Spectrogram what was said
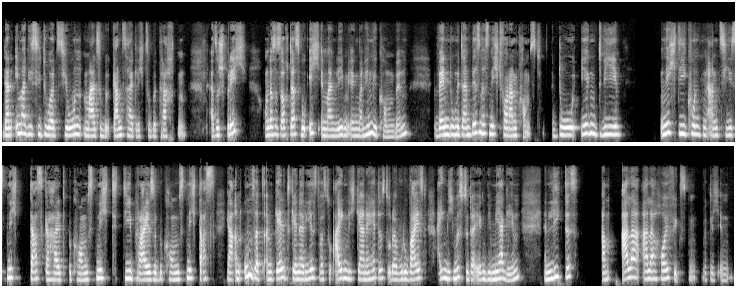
dann immer die Situation mal zu, ganzheitlich zu betrachten. Also sprich, und das ist auch das, wo ich in meinem Leben irgendwann hingekommen bin, wenn du mit deinem Business nicht vorankommst, du irgendwie nicht die Kunden anziehst, nicht das Gehalt bekommst, nicht die Preise bekommst, nicht das ja an Umsatz, an Geld generierst, was du eigentlich gerne hättest oder wo du weißt, eigentlich müsste da irgendwie mehr gehen, dann liegt es am aller, aller häufigsten wirklich in,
